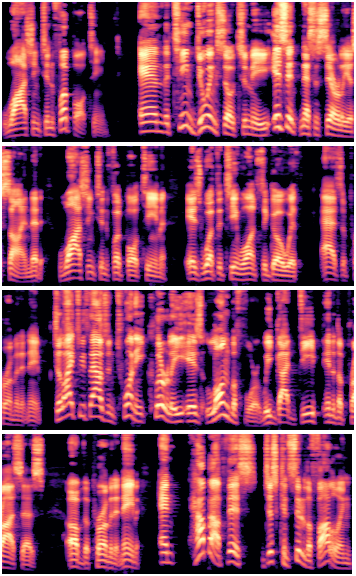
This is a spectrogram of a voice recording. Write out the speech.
Washington football team. And the team doing so to me isn't necessarily a sign that Washington football team is what the team wants to go with as a permanent name. July 2020 clearly is long before we got deep into the process of the permanent name. And how about this? Just consider the following.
